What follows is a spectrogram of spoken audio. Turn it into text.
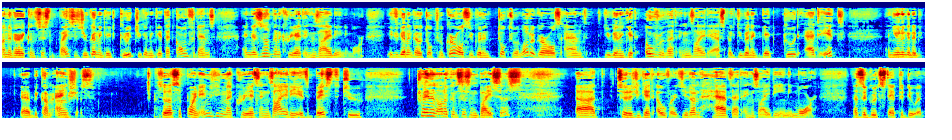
on a very consistent basis, you're going to get good, you're going to get that confidence, and it's not going to create anxiety anymore. If you're going to go talk to girls, you're going to talk to a lot of girls, and you're going to get over that anxiety aspect. You're going to get good at it, and you're not going to uh, become anxious. So that's the point. Anything that creates anxiety, it's best to train it on a consistent basis uh, so that you get over it. You don't have that anxiety anymore. That's a good step to do it.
